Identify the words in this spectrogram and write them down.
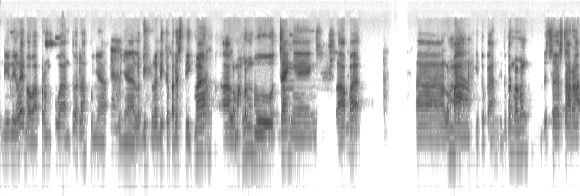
dinilai bahwa perempuan itu adalah punya ya. punya lebih lebih kepada stigma uh, lemah lembut, cengeng, apa uh, lemah gitu kan. Itu kan memang secara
